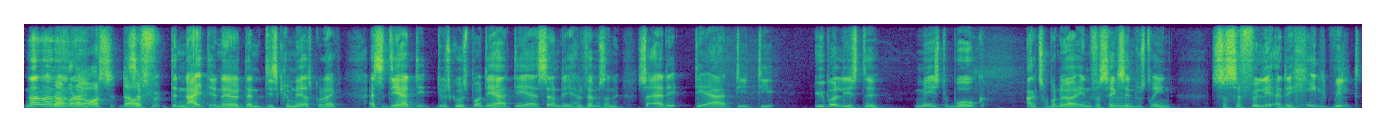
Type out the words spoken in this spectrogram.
Nej, nej, Nå, nej, der nej. er også- der er også- den, nej, den, er, jo- den diskriminerer sgu da ikke. Altså det her, det, du skal huske på, det her, det er, selvom det er 90'erne, så er det, det er de, de ypperligste, mest woke entreprenører inden for sexindustrien. Mm. Så selvfølgelig er det helt vildt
